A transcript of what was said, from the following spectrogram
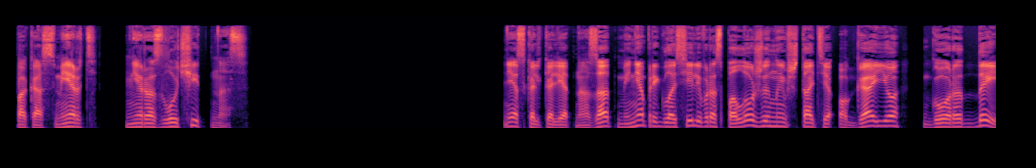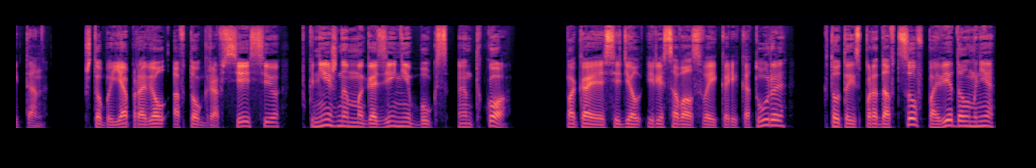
Пока смерть не разлучит нас. Несколько лет назад меня пригласили в расположенный в штате Огайо город Дейтон, чтобы я провел автограф-сессию в книжном магазине Books Co. Пока я сидел и рисовал свои карикатуры, кто-то из продавцов поведал мне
